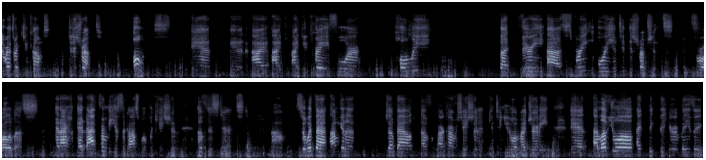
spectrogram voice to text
the resurrection comes to disrupt all of us. And and I I I do pray for holy but very uh, spring-oriented disruptions for all of us. And I and that for me is the gospel implication of this text. Um, so with that, I'm gonna jump out of our conversation and continue on my journey. And I love you all. I think that you're amazing,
